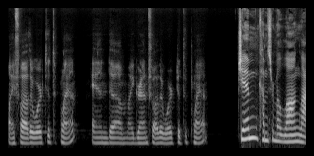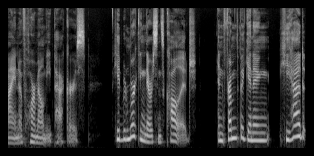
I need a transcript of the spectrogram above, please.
My father worked at the plant, and uh, my grandfather worked at the plant. Jim comes from a long line of Hormel meat packers. He'd been working there since college, and from the beginning, he had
